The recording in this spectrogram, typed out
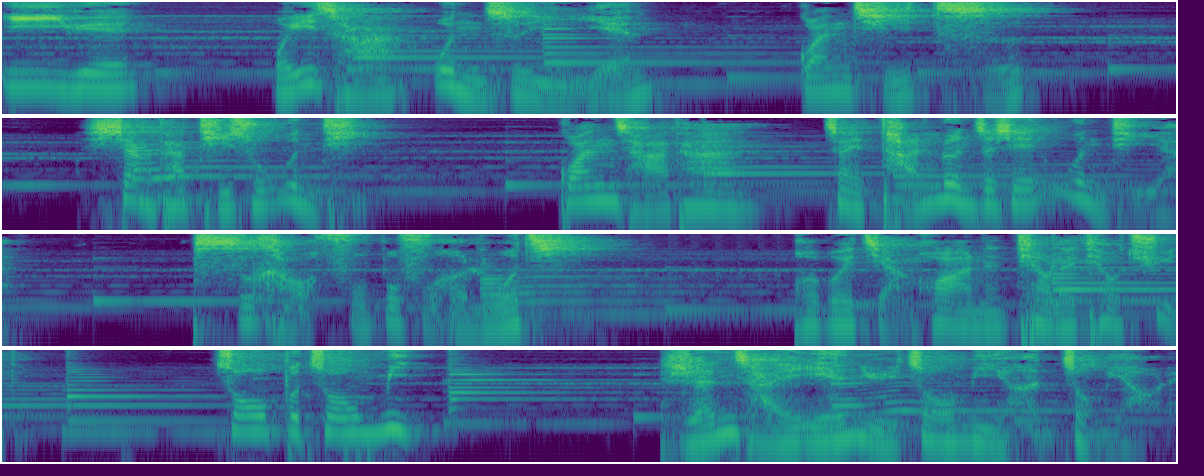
一曰：为察问之以言，观其辞，向他提出问题，观察他在谈论这些问题呀。思考符不符合逻辑？会不会讲话呢？跳来跳去的，周不周密？人才言语周密很重要嘞。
